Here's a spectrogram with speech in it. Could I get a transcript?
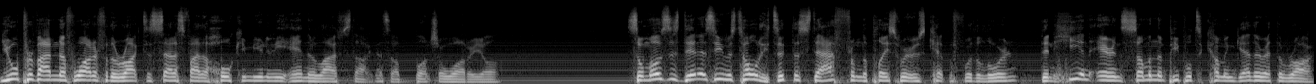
You will provide enough water for the rock to satisfy the whole community and their livestock. That's a bunch of water, y'all. So Moses did as he was told. He took the staff from the place where it was kept before the Lord. Then he and Aaron summoned the people to come and gather at the rock.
